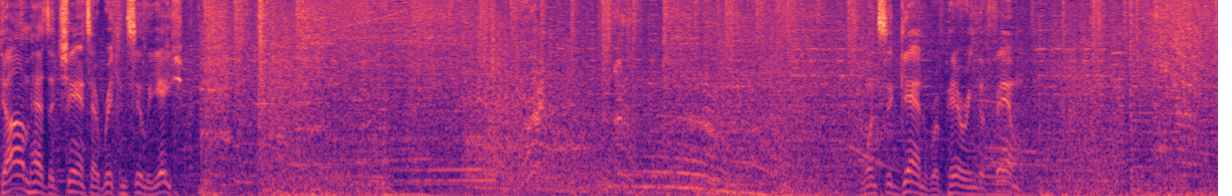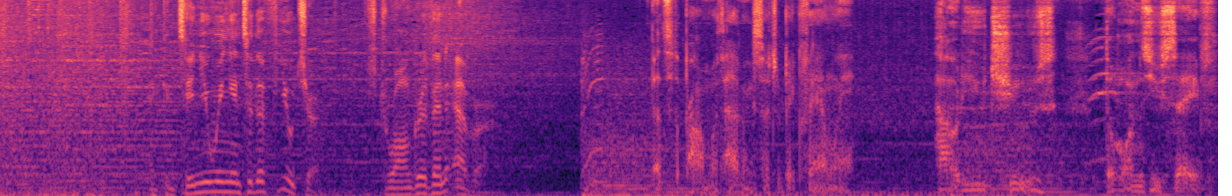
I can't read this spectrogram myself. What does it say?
Dom has a chance at reconciliation. Once again repairing the family. And continuing into the future, stronger than ever. That's the problem with having such a big family. How do you choose the ones you save?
